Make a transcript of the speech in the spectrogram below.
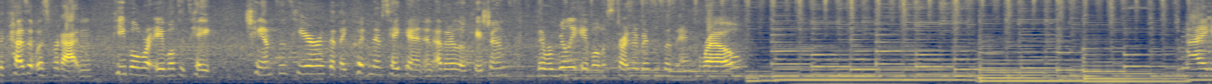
Because it was forgotten, people were able to take chances here that they couldn't have taken in other locations they were really able to start their businesses and grow. I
